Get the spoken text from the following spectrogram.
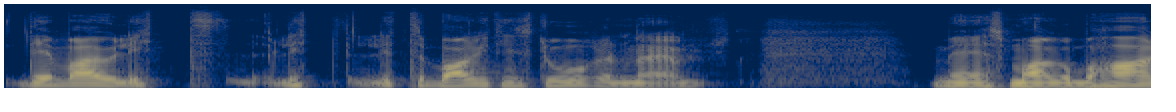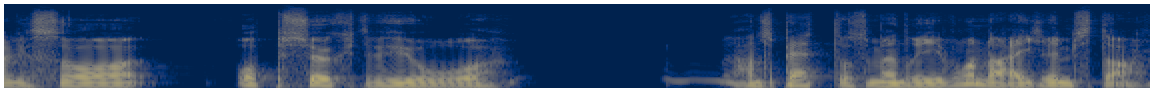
Det var jo litt, litt, litt tilbake til historien med, med smak og behag. Så oppsøkte vi jo Hans Petter som er driveren da, i Grimstad,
